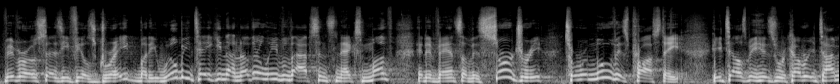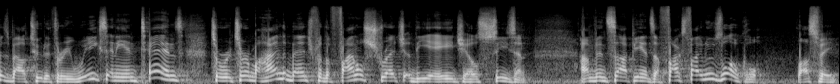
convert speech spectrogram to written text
Vivero says he feels great, but he will be taking another leave of absence next month in advance of his surgery to remove his prostate. He tells me his recovery time is about two to three weeks, and he intends to return behind the bench for the final stretch of the AHL season. I'm Vince Sapienza, Fox 5 News Local, Las Vegas.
